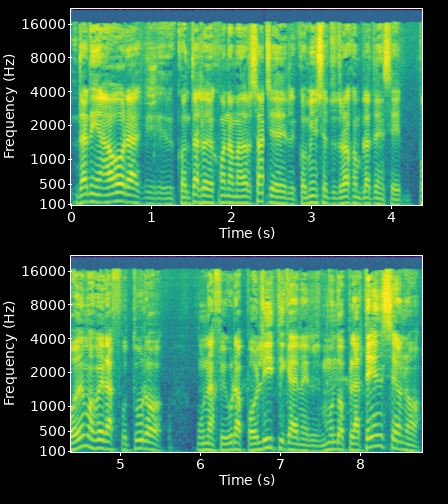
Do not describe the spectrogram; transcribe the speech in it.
Dani, ahora que contás lo de Juan Amador Sánchez, el comienzo de tu trabajo en Platense, ¿podemos ver a futuro una figura política en el mundo platense o no?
